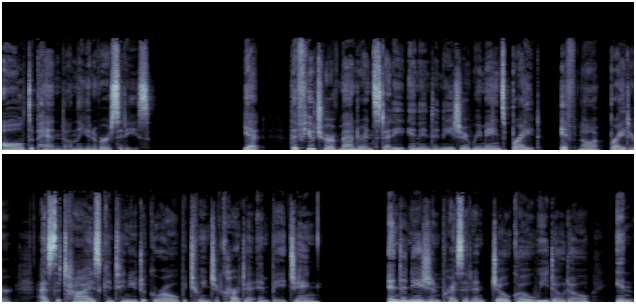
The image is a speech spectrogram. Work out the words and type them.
all depend on the universities. Yet, the future of Mandarin study in Indonesia remains bright if not brighter, as the ties continue to grow between Jakarta and Beijing. Indonesian President Joko Widodo in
